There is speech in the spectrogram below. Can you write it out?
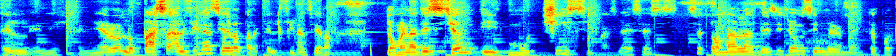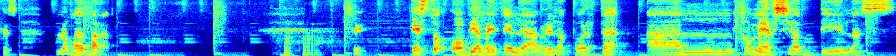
el, ingeniero lo pasa al financiero para que el financiero tome la decisión y muchísimas veces se toma la decisión simplemente porque es lo más barato. Sí. Esto obviamente le abre la puerta al comercio de las,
